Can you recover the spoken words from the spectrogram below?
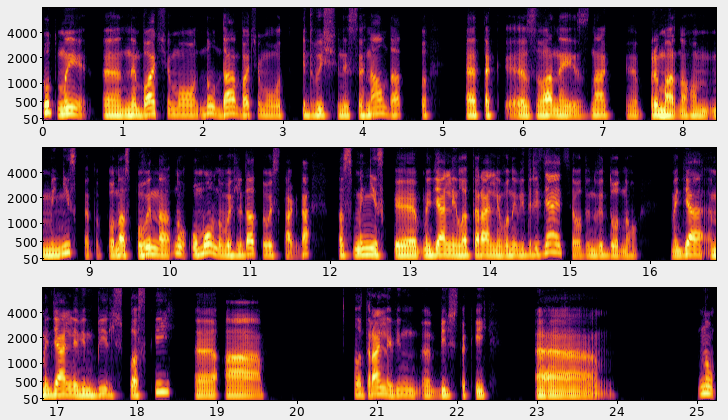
Тут ми е, не бачимо, ну да, бачимо от підвищений сигнал, да, е, так е, званий знак е, примарного мініска. Тобто, у нас повинна ну, умовно виглядати ось так. Да? У нас мініск е, медіальний і латеральний вони відрізняються один від одного. Медіа, медіальний він більш плаский, а латеральний він більш такий. Ну,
